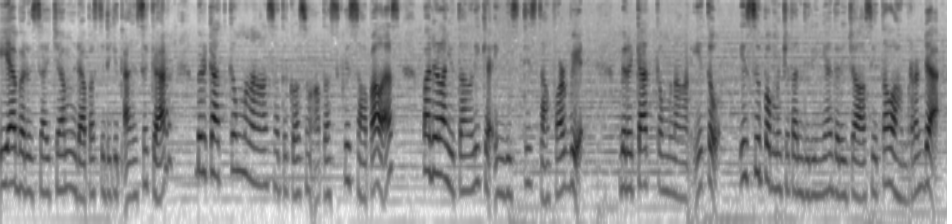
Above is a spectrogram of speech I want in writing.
Ia baru saja mendapat sedikit angin segar berkat kemenangan 1-0 atas Crystal Palace pada lanjutan Liga Inggris di Stamford Bridge. Berkat kemenangan itu, isu pemencatan dirinya dari Chelsea telah mereda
